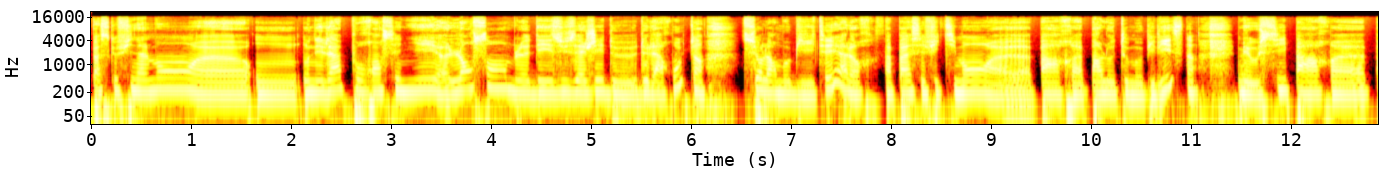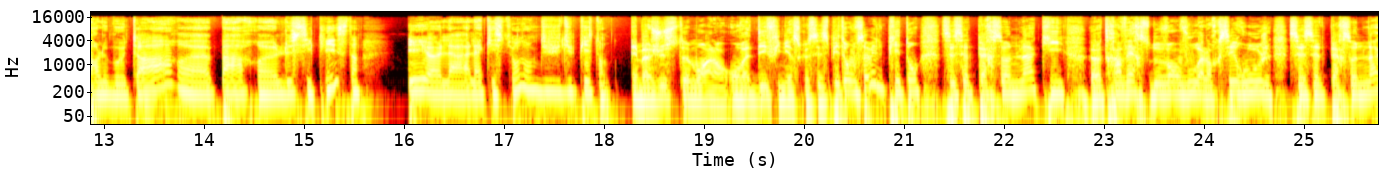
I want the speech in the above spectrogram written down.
parce que finalement, euh, on, on est là pour renseigner euh, l'ensemble des usagers de, de la route sur leur mobilité. Alors, ça passe effectivement euh, par, par l'automobiliste, mais aussi par, euh, par le motard, par le cycliste et euh, la, question donc du, piéton. Eh ben justement, alors on va définir ce que c'est ce piéton. Vous savez, le piéton, c'est cette personne-là qui euh, traverse devant vous alors que c'est rouge. C'est cette personne-là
